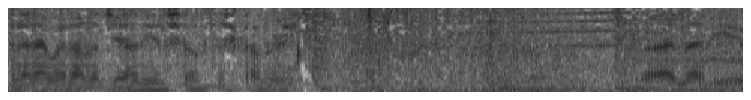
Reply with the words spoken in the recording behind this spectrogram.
And then I went on a journey of self-discovery. Where I met you.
